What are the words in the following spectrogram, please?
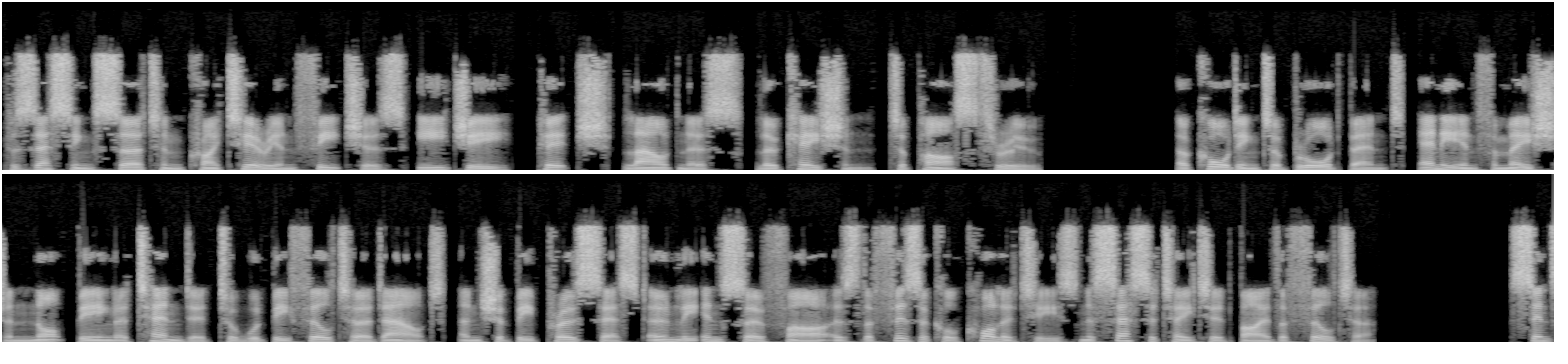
possessing certain criterion features e.g., pitch, loudness, location, to pass through. According to Broadbent, any information not being attended to would be filtered out, and should be processed only insofar as the physical qualities necessitated by the filter. Since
